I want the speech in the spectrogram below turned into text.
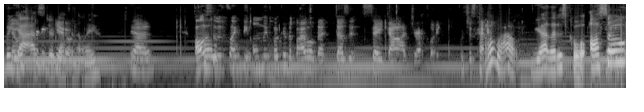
But It yeah, pretty Esther definitely. Yeah. Also, Oh. it's like the only book of the Bible that doesn't say God directly, which is kind of Oh wow, yeah, that is cool. Also,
